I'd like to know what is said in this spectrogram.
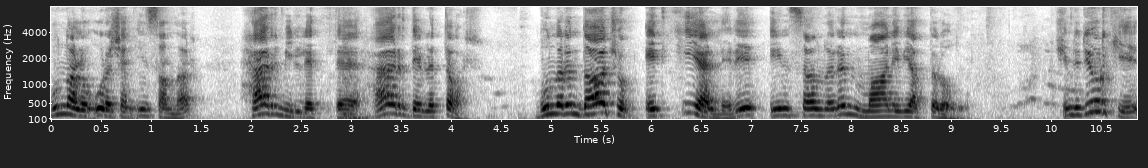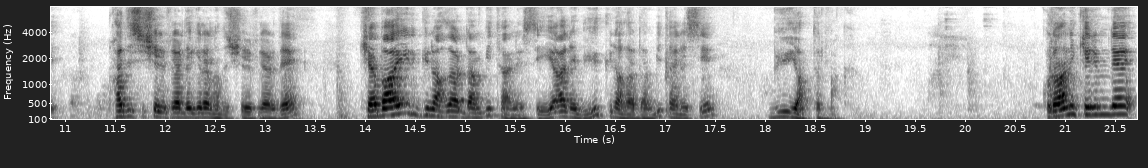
bunlarla uğraşan insanlar her millette, her devlette var. Bunların daha çok etki yerleri insanların maneviyatları oluyor. Şimdi diyor ki hadis-i şeriflerde gelen hadis-i şeriflerde kebair günahlardan bir tanesi yani büyük günahlardan bir tanesi büyü yaptırmak. Kur'an-ı Kerim'de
